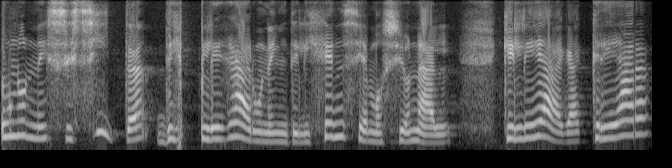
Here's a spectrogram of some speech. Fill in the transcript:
uno necesita desplegar una inteligencia emocional que le haga crear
